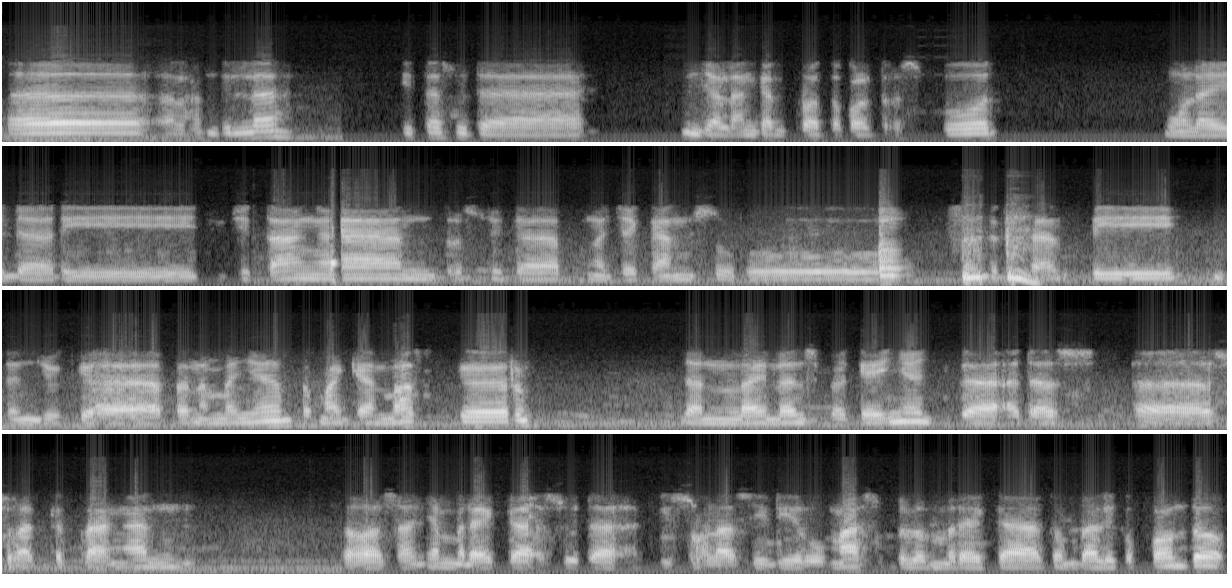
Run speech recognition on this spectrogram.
Uh, Alhamdulillah kita sudah menjalankan protokol tersebut mulai dari cuci tangan, terus juga pengecekan suhu santri dan juga apa namanya pemakaian masker dan lain-lain sebagainya juga ada uh, surat keterangan bahwasanya mereka sudah isolasi di rumah sebelum mereka kembali ke pondok.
